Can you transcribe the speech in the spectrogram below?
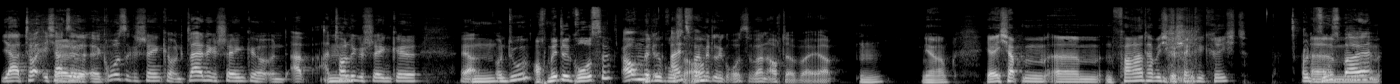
Ja, to ich hatte äh, große Geschenke und kleine Geschenke und äh, tolle Geschenke. Ja, und du? auch mittelgroße? Auch mit, Mittelgroße ein, zwei auch? mittelgroße waren auch dabei, ja. Ja, ja, ich habe ein, ähm, ein Fahrrad habe ich geschenkt gekriegt. Und Fußball? Ähm,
